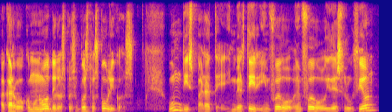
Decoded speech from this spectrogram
a cargo, como no, de los presupuestos públicos. Un disparate invertir en fuego, en fuego y destrucción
